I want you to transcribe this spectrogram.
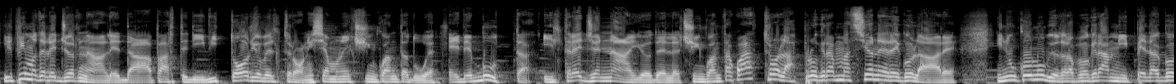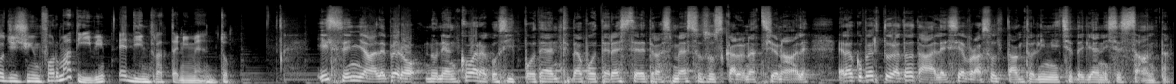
il primo telegiornale da parte di Vittorio Veltroni, siamo nel 52, e debutta il 3 gennaio del 54 la programmazione regolare, in un connubio tra programmi pedagogici informativi e di intrattenimento. Il segnale però non è ancora così potente da poter essere trasmesso su scala nazionale e la copertura totale si avrà soltanto all'inizio degli anni 60.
